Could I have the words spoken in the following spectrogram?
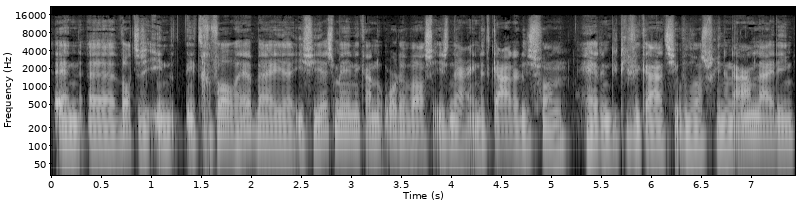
En uh, wat dus in dit geval hè, bij uh, ICS meen ik aan de orde was, is nou, in het kader dus van heridentificatie, of er was misschien een aanleiding,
